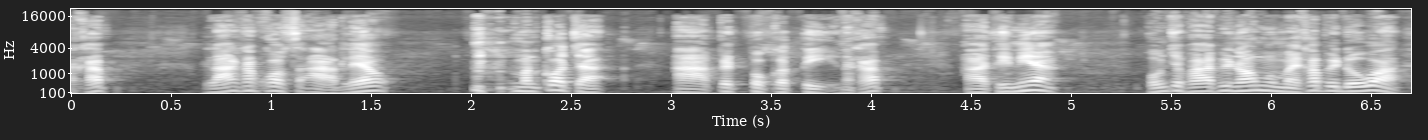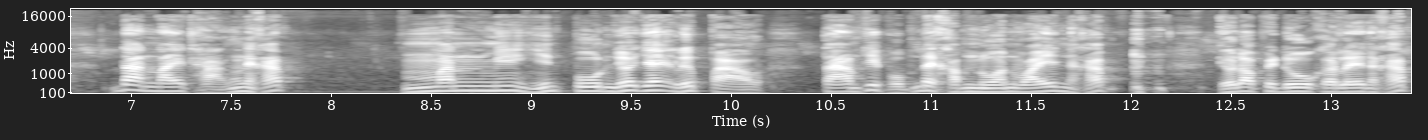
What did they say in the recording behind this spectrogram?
นะครับ ล้างทำความสะอาดแล้ว มันก็จะอ่าเป็นปกตินะครับอ่าทีเนี้ยผมจะพาพี่น้องมือใหม่เข้าไปดูว่าด้านในถังเนะครับ มันมีหินปูนเยอะแยะหรือเปล่า ตามที่ผมได้คำนวณไว้นะครับ เดี๋ยวเราไปดูกันเลยนะครับ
